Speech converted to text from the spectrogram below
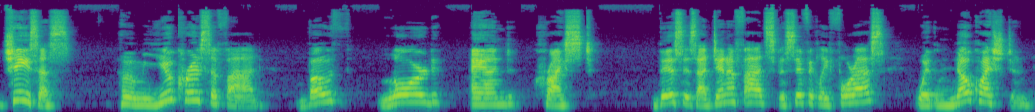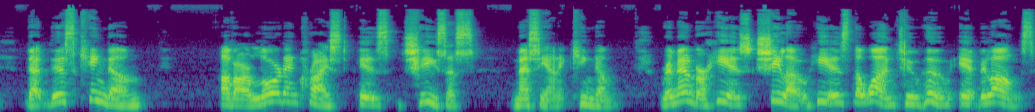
Jesus, whom you crucified, both Lord and Christ. this is identified specifically for us with no question that this kingdom of our Lord and Christ is Jesus' messianic kingdom. Remember, he is Shiloh. He is the one to whom it belongs.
